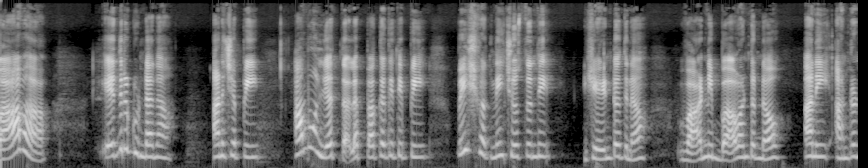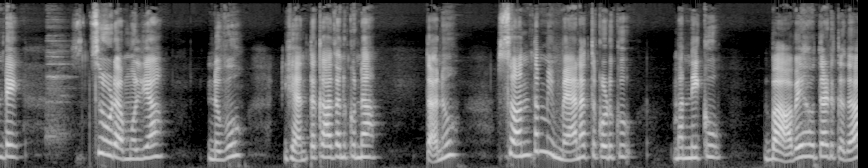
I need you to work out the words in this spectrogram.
బావా ఎదురుగుండానా? అని చెప్పి అమూల్య తల పక్కకి తిప్పి విశ్వక్ని చూస్తుంది. ఏంటోదినా వాణ్ణి బావంటున్నావు? అని అంటుంటే చూడు అమూల్య నువ్వు ఎంత కాదనుకున్నా తను సొంతం మీ మేనత్త కొడుకు. మరి నీకు బావే అవుతాడు కదా?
